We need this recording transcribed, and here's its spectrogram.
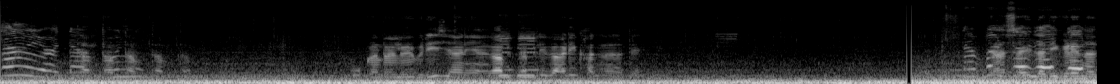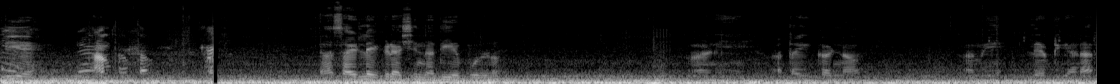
काय होतं थांब थांब आपण? थांब थांब थांब. कोकण रेल्वे ब्रिज आणि आप- आपली गाडी खालनं जाते. या साईडला तिकडे नदी आहे. थांब थांब थांब. या साईडला इकडे अशी नदी आहे पूर्ण. आणि आता इकडनं आम्ही लेफ्ट घेणार.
